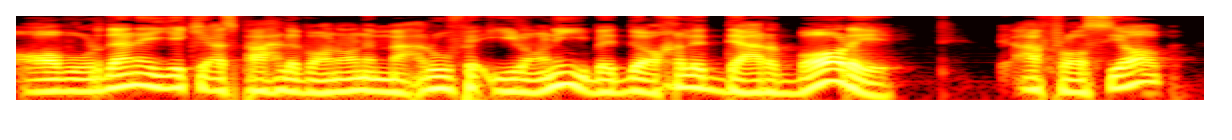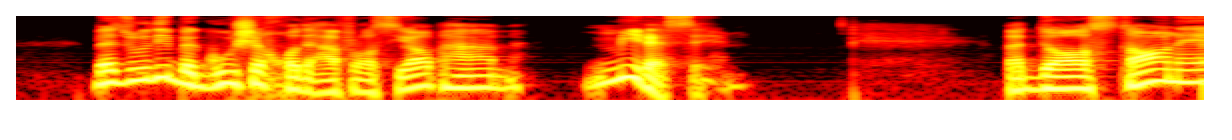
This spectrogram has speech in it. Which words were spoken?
آوردن یکی از پهلوانان معروف ایرانی به داخل دربار افراسیاب به زودی به گوش خود افراسیاب هم می‌رسه. و داستان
